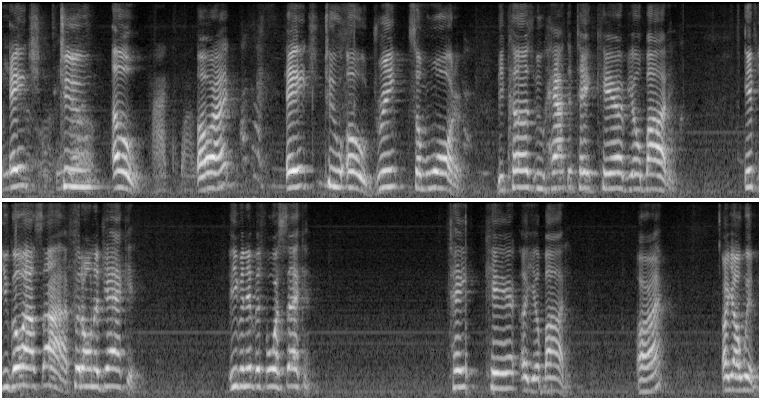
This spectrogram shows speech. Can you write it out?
H2O. All right? H2O. Drink some water because you have to take care of your body. If you go outside, put on a jacket, even if it's for a second. Take care of your body. All right? Are y'all with me?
